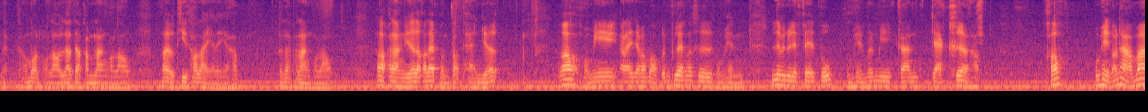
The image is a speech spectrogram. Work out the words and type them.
เนี่ยทั้งหมดของเราแล้วแต่กำลังของเราว่าอยู่ที่เท่าไหร่อะไรเงี้ยครับ แล้วแต่พลังของเรา ถ้าเราพลังเยอะเราก็ได้ผลตอบแทนเยอะ แล้วก็ผมมีอะไรจะมาบอกเพื่อนๆก็คือ ผมเห็นเลื่อนไปดูใน Facebook ผมเห็นมันมีการแจกเครื่องครับเขาผมเห็นเขาถามว่า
